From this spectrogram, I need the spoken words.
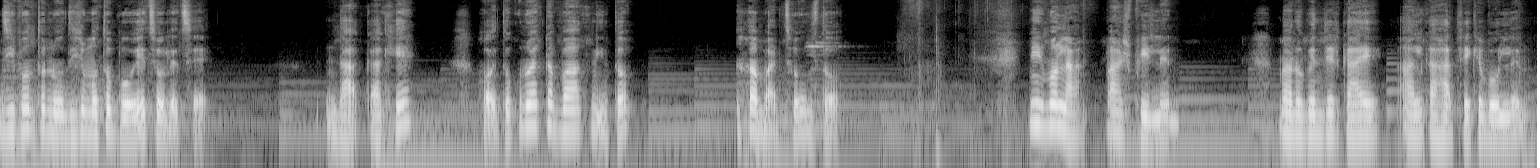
জীবন তো নদীর মতো বয়ে চলেছে। ধাক্কা খেয়ে হয়তো কোনো একটা বাঁক নিত আবার চলতো। নির্মলা পাশ ফিরলেন। মানবেন্দ্রের গায়ে আলগা হাত রেখে বললেন "হুম,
